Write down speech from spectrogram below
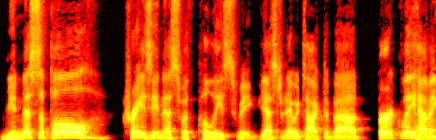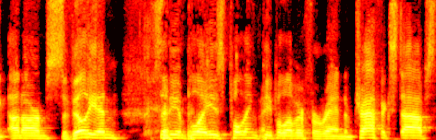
municipal craziness with Police Week. Yesterday we talked about Berkeley having unarmed civilian city employees pulling people over for random traffic stops.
